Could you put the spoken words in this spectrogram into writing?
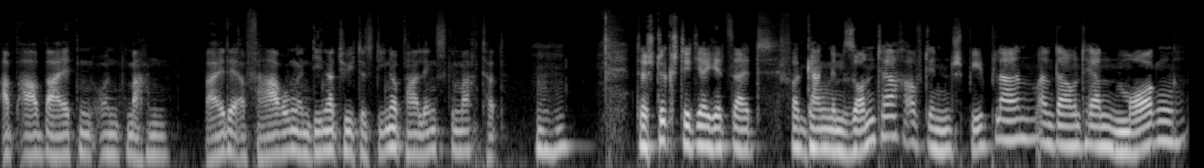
abarbeiten und machen beide Erfahrungen, die natürlich das Dienerpaar längst gemacht hat. Das Stück steht ja jetzt seit vergangenem Sonntag auf den Spielplan, meine Damen und Herren. Morgen,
